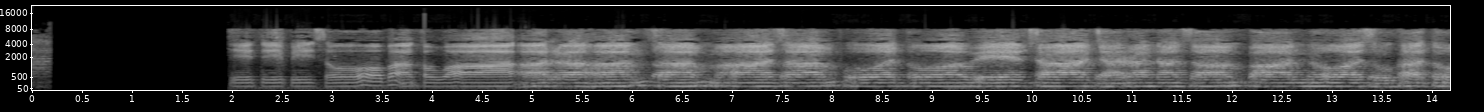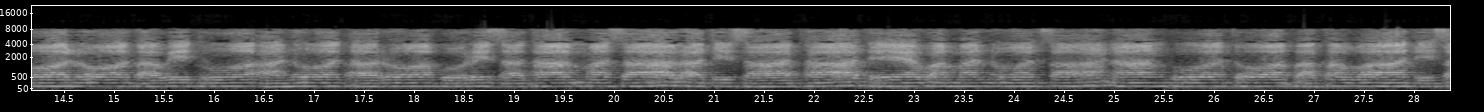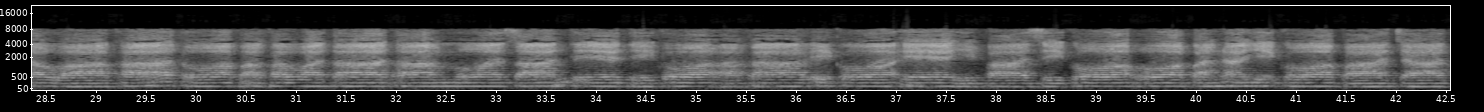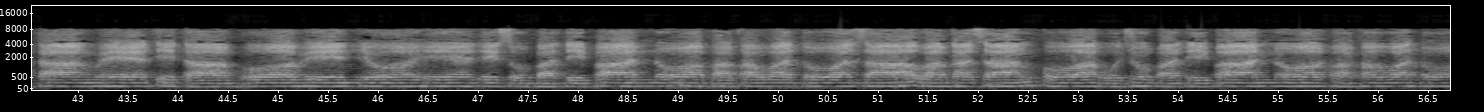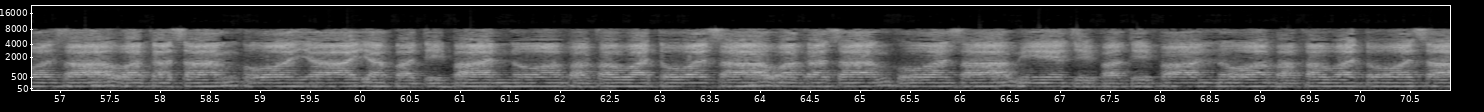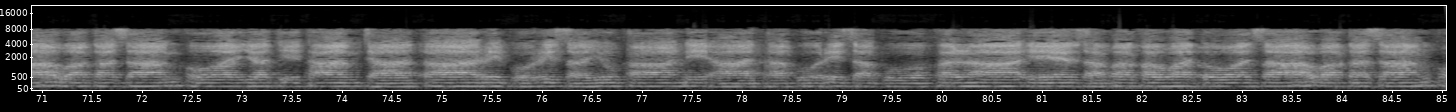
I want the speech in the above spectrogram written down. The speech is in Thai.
อิติปิโสภะคะวาอะระหังสัมมาสัมพุทโธเวชาจารณสัมปันโนสุขตัวโลกวิทูอนุตโรปุริสธรรมสารติสัทธาเทวมนุสสานังพุทโธภะคะวาติสวากขาตัวภะคะวตาธรรมมัวสันติติโกอาการิโกเอหิ ปัสสิโกโอปัญญิโกปัจจตังเวทิตาโพวินโยเฮติสุปฏิปันโนภะคะวะโตสาวกสังโฆอุชุปฏิปันโนภะคะวะโตสาวกสังโฆยายาปฏิปันโนภะคะวะโตสาวกสังโฆสามีจิปฏิิปันโนภะคะวะโตสาวกสังโฆยติธรรมจัตตาริปุริสยุคานิอัตถปุริสปุคลาเอสะภะคะวะโตสาวกสังโฆ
